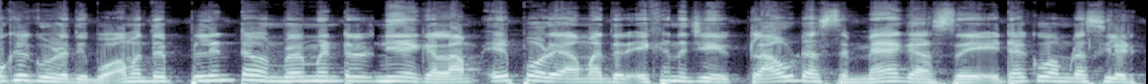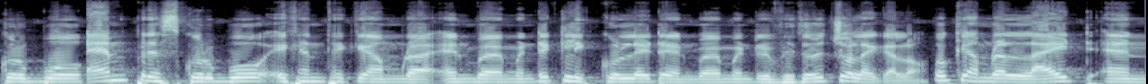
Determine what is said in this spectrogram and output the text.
ওকে করে দিব। আমাদের প্লেনটা এনভায়রনমেন্টের নিয়ে গেলাম। এরপরে আমাদের এখানে যে ক্লাউড আছে, ম্যাগ আছে, এটাকেও আমরা সিলেক্ট করব এম প্রেস করব। এখান থেকে আমরা এনভায়রনমেন্টে ক্লিক করলে এটা এনভায়রনমেন্টের ভিতরে চলে গেল। ওকে আমরা লাইট এন্ড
